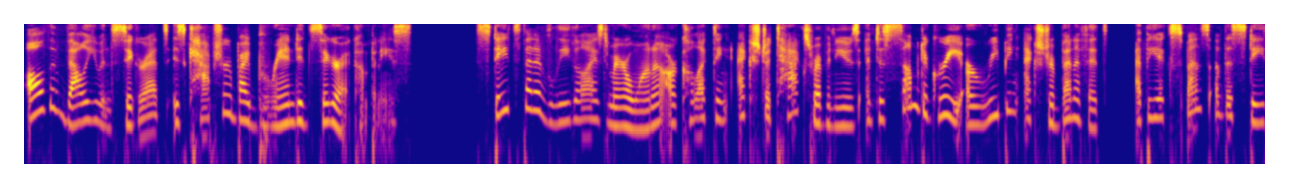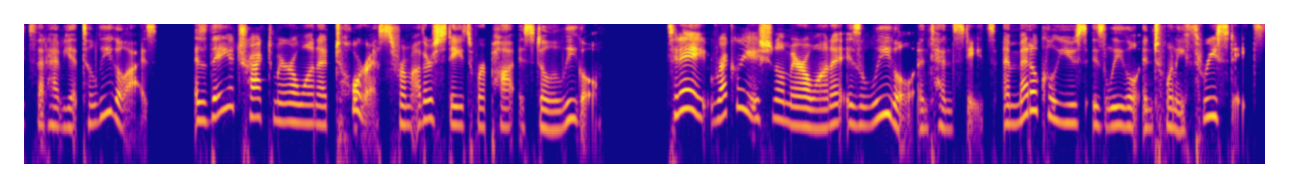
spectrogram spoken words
All the value in cigarettes is captured by branded cigarette companies. States that have legalized marijuana are collecting extra tax revenues and to some degree are reaping extra benefits at the expense of the states that have yet to legalize, as they attract marijuana tourists from other states where pot is still illegal. Today, recreational marijuana is legal in 10 states and medical use is legal in 23 states.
